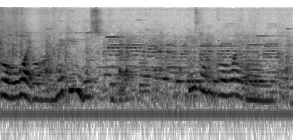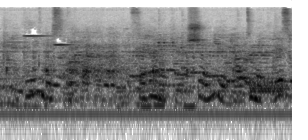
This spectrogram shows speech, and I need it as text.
Go away while I'm making this video. Please don't go away while I'm doing this video. So then I can show you how to make this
